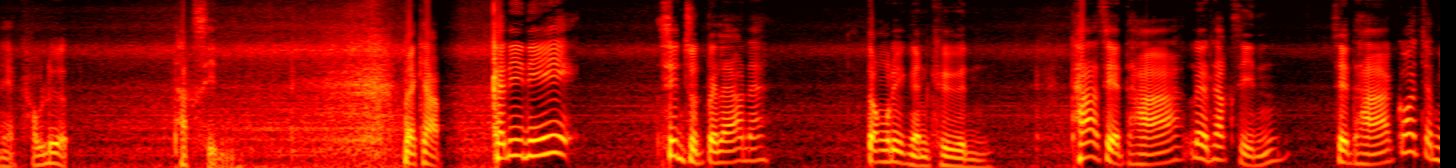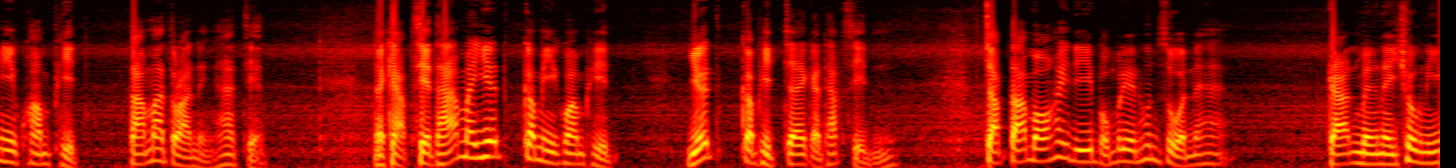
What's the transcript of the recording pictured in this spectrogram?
เนี่ยเขาเลือกทักษิณนะครับ คดีนี้สิ้นสุดไปแล้วนะ ต้องเรียกเงินคืน ถ้าเศรษฐาเลือกทักษิณเศรษฐาก็จะมีความผิดตามมาตรา 157 นะครับ เศรษฐาไม่ยึดก็มีความผิด ยึดก็ผิดใจกับทักษิณจับตามองให้ดีผมเรียนหุ้นส่วนนะฮะการเมืองในช่วงนี้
